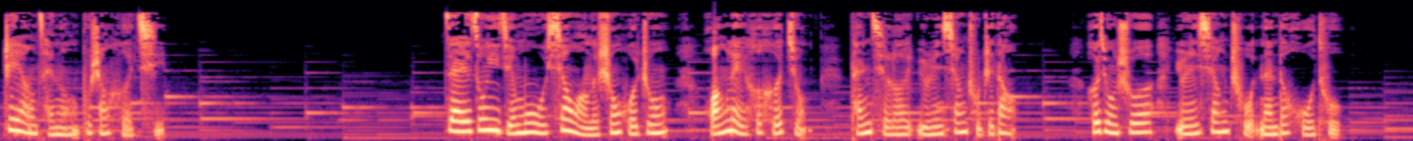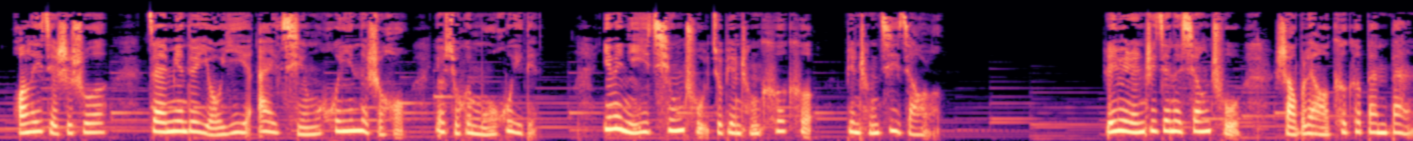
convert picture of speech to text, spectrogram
这样才能不伤和气。在综艺节目《向往的生活》中，黄磊和何炅谈起了与人相处之道。何炅说：“与人相处难得糊涂。”黄磊解释说：“在面对友谊、爱情、婚姻的时候，要学会模糊一点，因为你一清楚就变成苛刻，变成计较了。人与人之间的相处少不了磕磕绊绊，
